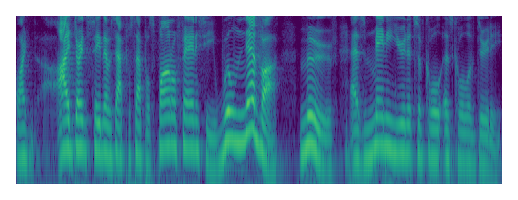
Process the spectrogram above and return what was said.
like, I don't see them as apples to apples. Final Fantasy will never move as many units of call as Call of Duty.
